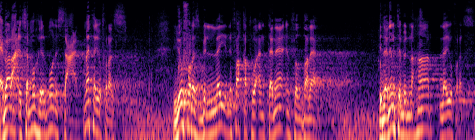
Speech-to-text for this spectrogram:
عبارة عن يسموه هرمون السعادة. متى يفرز؟ يفرز بالليل فقط وأنت نائم في الظلام. إذا نمت بالنهار لا يفرز.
